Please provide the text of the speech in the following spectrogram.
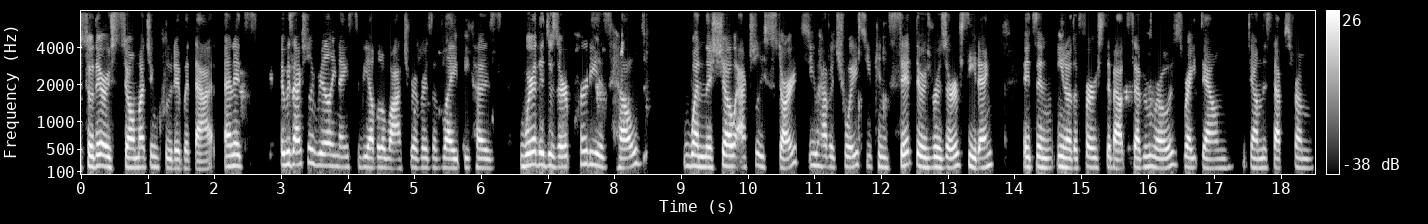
So there is so much included with that, and it's it was actually really nice to be able to watch Rivers of Light because where the dessert party is held, when the show actually starts, you have a choice. You can sit. There's reserved seating it's in you know the first about seven rows right down down the steps from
